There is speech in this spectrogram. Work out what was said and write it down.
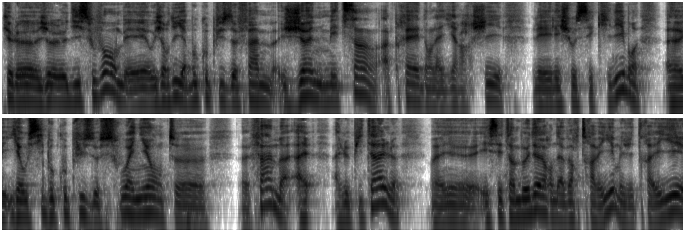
que le, je le dis souvent, mais aujourd'hui il y a beaucoup plus de femmes jeunes médecins. Après, dans la hiérarchie, les, les choses s'équilibrent. Euh, il y a aussi beaucoup plus de soignantes euh, femmes à, à l'hôpital, Euh, et c'est un bonheur d'avoir travaillé. Moi, j'ai travaillé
